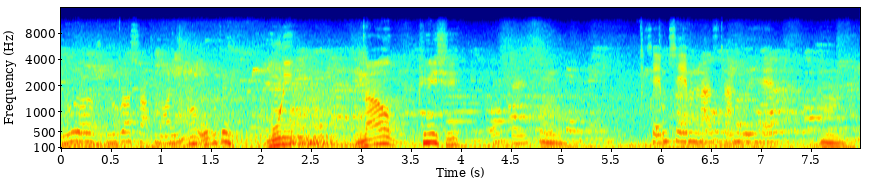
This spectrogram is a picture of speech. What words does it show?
Noodles, noodles of morning. 어부대 모닝. Now finish. Okay. 음. Same, same last time we had. 음.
